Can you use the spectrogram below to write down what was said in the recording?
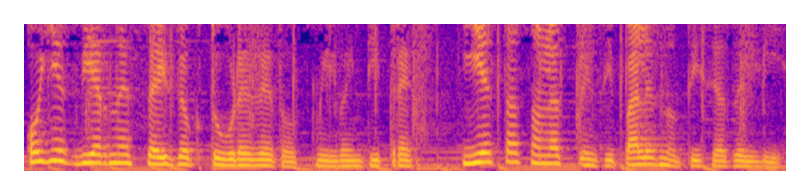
Hoy es viernes 6 de octubre de 2023 y estas son las principales noticias del día.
